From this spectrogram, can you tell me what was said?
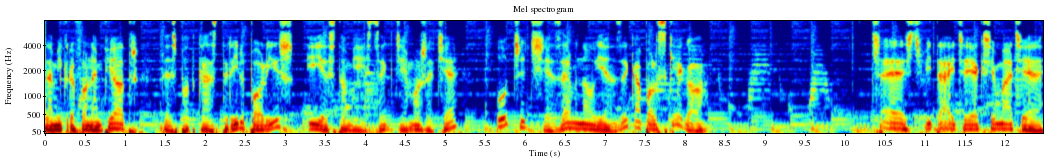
Za mikrofonem Piotr, to jest podcast Real Polish i jest to miejsce, gdzie możecie uczyć się ze mną języka polskiego. Cześć, witajcie, jak się macie?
